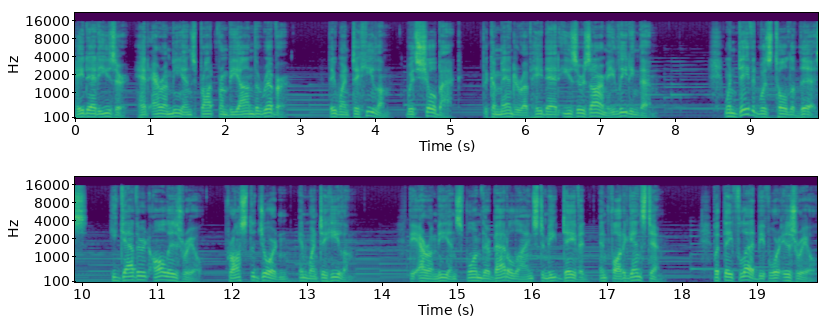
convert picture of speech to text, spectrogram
Hadadezer had Arameans brought from beyond the river. They went to Helam with Shobach, the commander of Hadadezer's army, leading them. When David was told of this, he gathered all Israel, crossed the Jordan, and went to Helam. The Arameans formed their battle lines to meet David and fought against him. But they fled before Israel,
